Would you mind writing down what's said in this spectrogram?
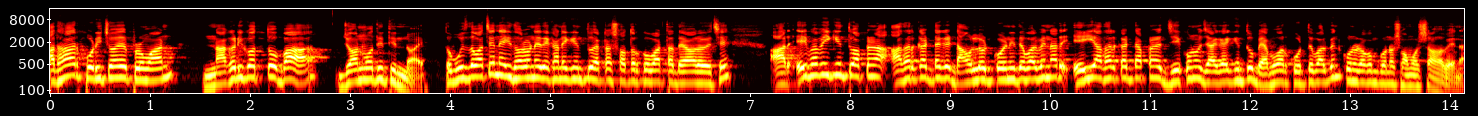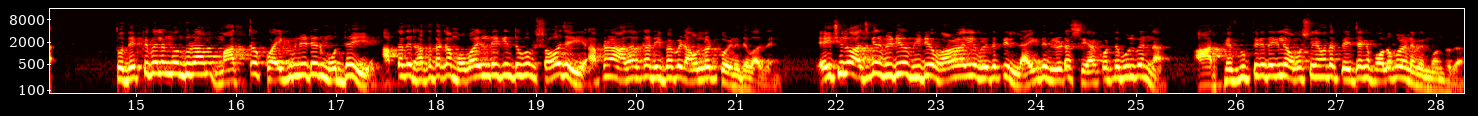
আধার পরিচয়ের প্রমাণ নাগরিকত্ব বা জন্মতিথির নয়। তো বুঝতে পারছেন, এই ধরনের এখানে কিন্তু একটা সতর্কবার্তা দেওয়া রয়েছে। আর এইভাবেই কিন্তু আপনারা আধার কার্ডটাকে ডাউনলোড করে নিতে পারবেন, আর এই আধার কার্ডটা আপনারা যে কোনো জায়গায় কিন্তু ব্যবহার করতে পারবেন, কোনো রকম কোনো সমস্যা হবে না। তো দেখতে পেলেন বন্ধুরা, মাত্র কয়েক মিনিটের মধ্যেই আপনাদের হাতে থাকা মোবাইল দিয়ে কিন্তু খুব সহজেই আপনারা আধার কার্ড এইভাবে ডাউনলোড করে নিতে পারবেন। এই ছিল আজকের ভিডিও। ভিডিও ভালো লাগলে ভিডিওতে একটি লাইক দিয়ে ভিডিওটা শেয়ার করতে ভুলবেন না। আর ফেসবুক থেকে দেখলে অবশ্যই আমাদের পেজটাকে ফলো করে নেবেন বন্ধুরা।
